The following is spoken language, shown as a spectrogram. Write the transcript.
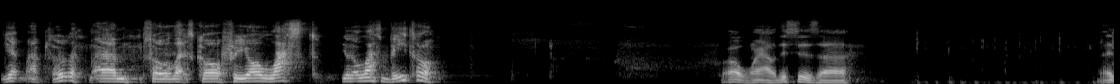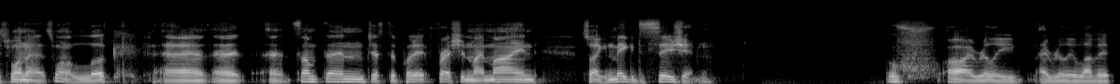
Yep, absolutely. Um, so let's go for your last your last veto. oh wow, this is uh I just want to I just want to look at, at at something just to put it fresh in my mind, so I can make a decision. Oof. Oh, I really I really love it.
